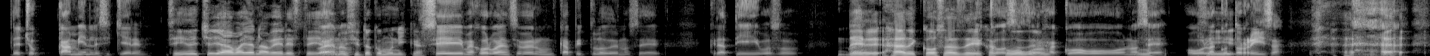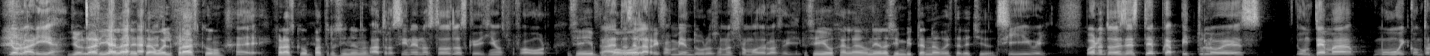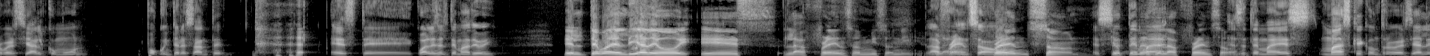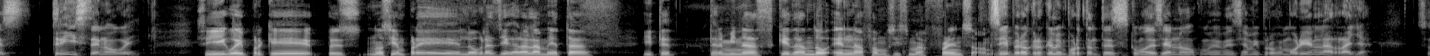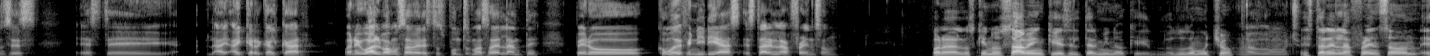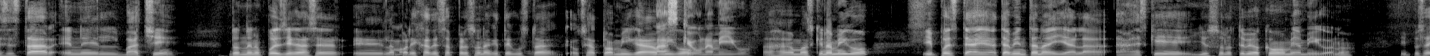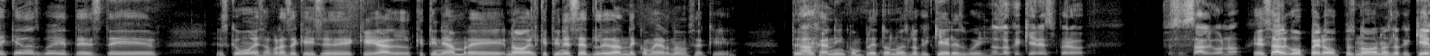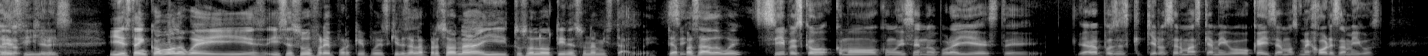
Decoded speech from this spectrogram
De hecho, cámbienle si quieren. Sí, de hecho ya vayan a ver este, a Bueno. Luisito Comunica. Sí, mejor váyanse a ver un capítulo de, no sé, creativos o De, ajá, de cosas de, de Jacobo cosas Wong. Jacobo, no sé, o Sí. la cotorriza. Yo lo haría. Yo lo haría, la neta, o el frasco. Frasco, patrocínanos. Patrocínenos todos los que dijimos, por favor. Sí, por La neta favor. se la rifan bien duro, son nuestro modelo a seguir. Sí, ojalá un día nos inviten, ¿no, güey? Estaría chido. Sí, güey. Bueno, entonces este capítulo es un tema muy controversial, común, poco interesante. Este, ¿cuál es el tema de hoy? El tema del día de hoy es la friendzone, mi Sony. La friendzone. Friendzone. Ese ¿Qué opinas tema- de la friendzone? Ese tema es más que controversial, es triste, ¿no, güey? Sí, güey, porque pues no siempre logras llegar a la meta y te terminas quedando en la famosísima friendzone. Sí, güey. pero creo que lo importante es, como decía, ¿no? Como me decía mi profe, morir en la raya. Entonces, este, hay, hay que recalcar. Bueno, igual vamos a ver estos puntos más adelante, pero ¿cómo definirías estar en la friend zone? Para los que no saben qué es el término, que lo dudo mucho, No dudo mucho. estar en la friendzone es estar en el bache donde no puedes llegar a ser eh, la pareja de esa persona que te gusta, o sea, tu amiga, Más amigo. que un amigo. Ajá, más que un amigo. Y pues te, te avientan ahí a la... Ah, es que yo solo te veo como mi amigo, ¿no? Y pues ahí quedas, güey. Este... Es como esa frase que dice de que al que tiene hambre... No, el que tiene sed le dan de comer, ¿no? O sea que te Ah. dejan incompleto. No es lo que quieres, güey. No es lo que quieres, pero pues es algo, ¿no? Es algo, pero pues no, no es lo que quieres. No es lo que y, quieres. y está incómodo, güey. Y, es- y se sufre porque pues quieres a la persona y tú solo tienes una amistad, güey. ¿Te Sí. ha pasado, güey? Sí, pues como, como, como dicen, ¿no? Por ahí, este, ya pues es que quiero ser más que amigo. Ok, seamos mejores amigos.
